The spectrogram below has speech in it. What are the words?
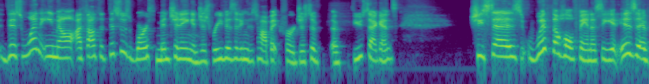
this one email, I thought that this was worth mentioning and just revisiting the topic for just a, a few seconds. She says, with the whole fantasy, it is a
